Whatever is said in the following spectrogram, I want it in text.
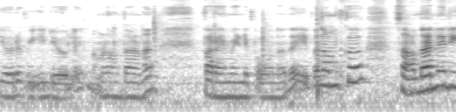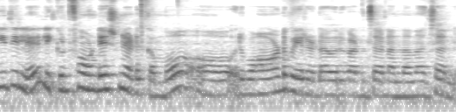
ഈ ഒരു വീഡിയോയിൽ നമ്മൾ അതാണ് പറയാൻ വേണ്ടി പോകുന്നത്. ഇപ്പോൾ നമുക്ക് സാധാരണ രീതിയിൽ ലിക്വിഡ് ഫൗണ്ടേഷൻ എടുക്കുമ്പോൾ ഒരുപാട് പേരുടെ ഒരു കൺസേൺ എന്താണെന്ന് വെച്ചാൽ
